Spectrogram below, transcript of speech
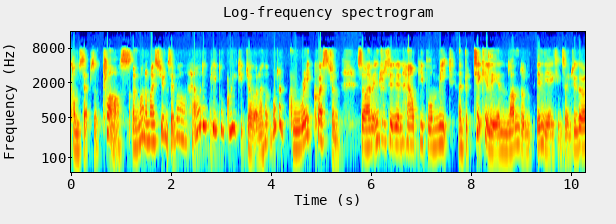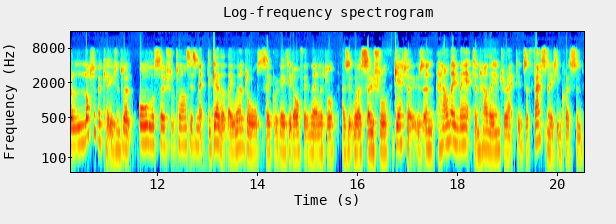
concepts of class. And one of my students said, Well, how did people greet each other? And I thought, What a great question. So I'm interested in how people meet, and particularly in London in the 18th century, there are a lot of occasions when all the social classes met together. They weren't all segregated off in their little, as it were, social ghettos. And how they met and how they interacted is a fascinating question.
